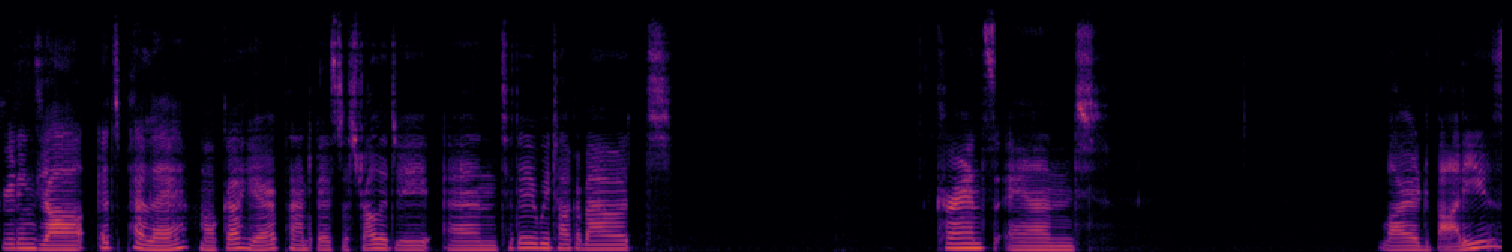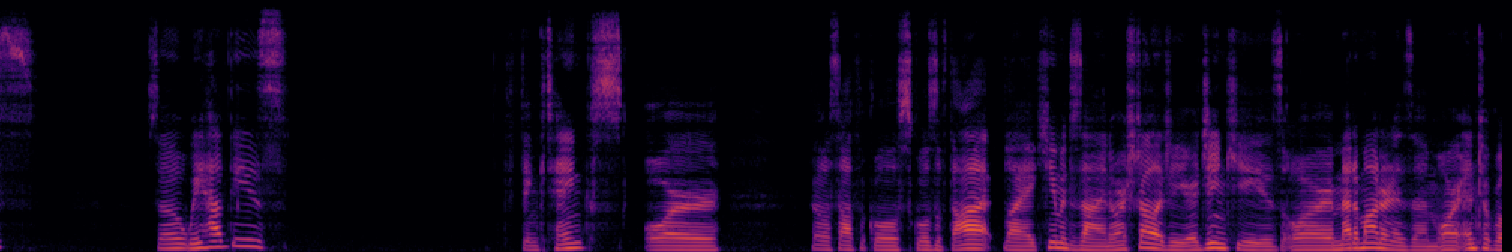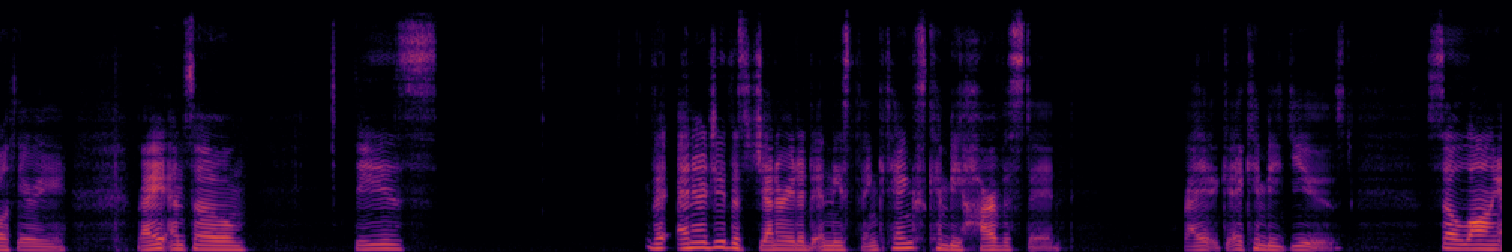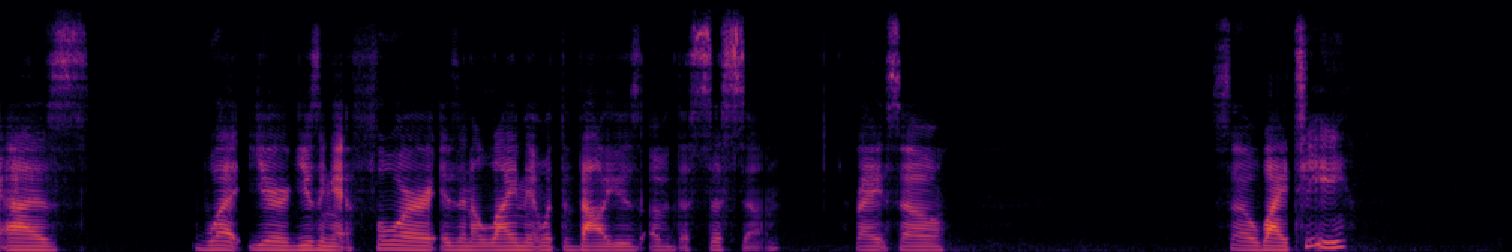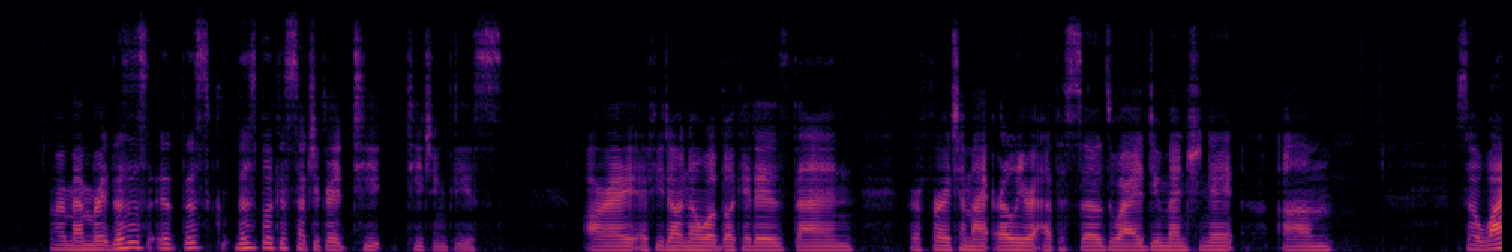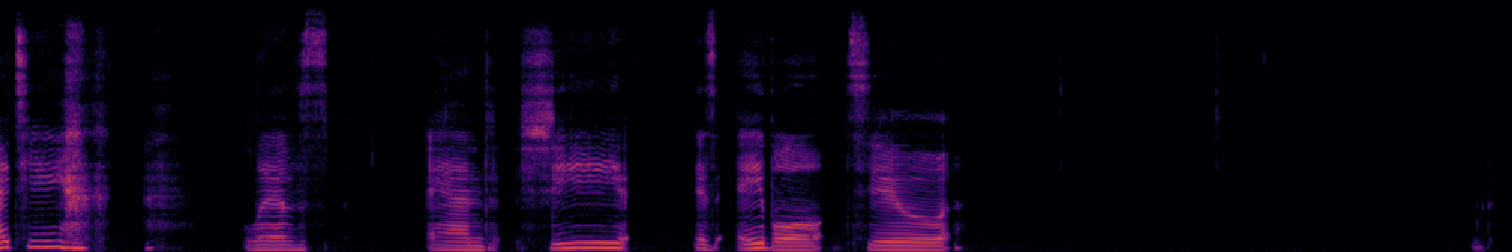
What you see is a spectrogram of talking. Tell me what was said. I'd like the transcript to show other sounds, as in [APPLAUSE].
Greetings, y'all. It's Pele Mocha here, plant based astrology, and today we talk about currents and large bodies. So we have these think tanks or philosophical schools of thought like human design or astrology or gene keys or metamodernism or integral theory, right? And so these the energy that's generated in these think tanks can be harvested, right? It can be used so long as what you're using it for is in alignment with the values of the system, right? So, so YT. Remember, this is this this book is such a great te- teaching piece. All right, if you don't know what book it is, then refer to my earlier episodes where I do mention it. Um, so YT [LAUGHS] lives and she is able to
